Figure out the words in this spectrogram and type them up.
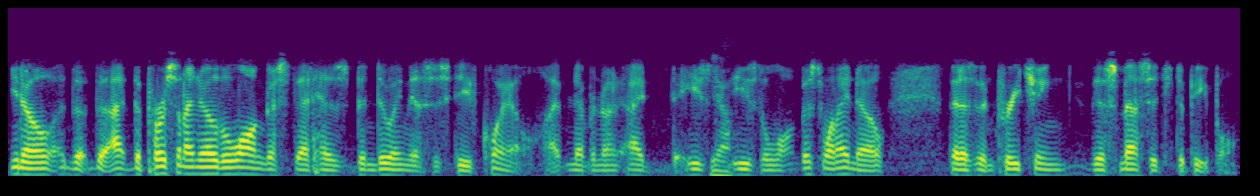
you know the the, the person I know the longest that has been doing this is Steve Quayle. I've never known I he's yeah. he's the longest one I know that has been preaching this message to people.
